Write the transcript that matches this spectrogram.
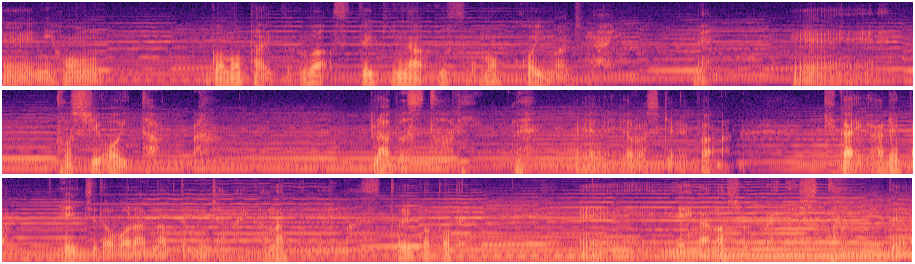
えー、日本語のタイトルは「素敵な嘘の恋まじない」ね。えー、年老いたラブストーリーね、えー、よろしければ機会があれば一度ご覧になってもいいんじゃないかなと思います。ということで、えー映画の紹介でした。では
